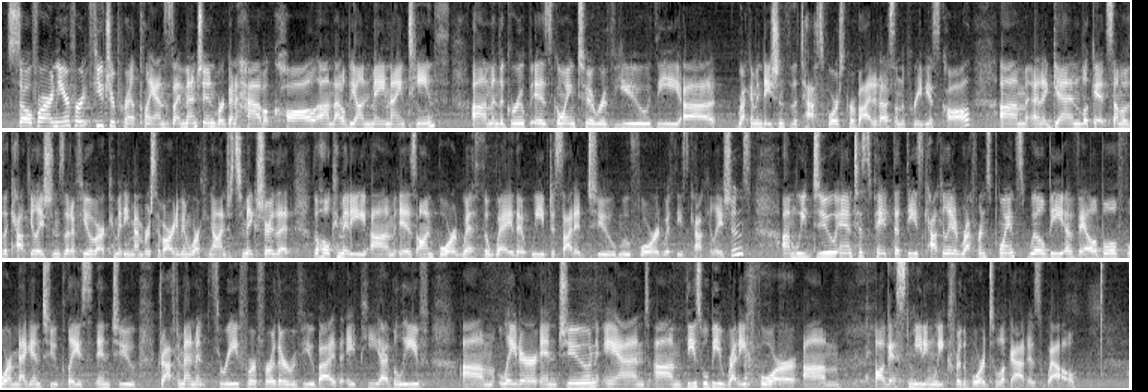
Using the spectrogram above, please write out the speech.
So for our near future plans, as I mentioned, we're going to have a call um, that'll be on May 19th, um, and the group is going to review the uh, recommendations that the task force provided us on the previous call. Um, and again, look at some of the calculations that a few of our committee members have already been working on just to make sure that the whole committee um, is on board with the way that we've decided to move forward with these calculations. Um, we do anticipate that these calculated reference points will be available for Megan to place into draft amendment three for further review by the AP, I believe um, later in June, and um, these will be ready for um, August meeting week for the board to look at as well.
